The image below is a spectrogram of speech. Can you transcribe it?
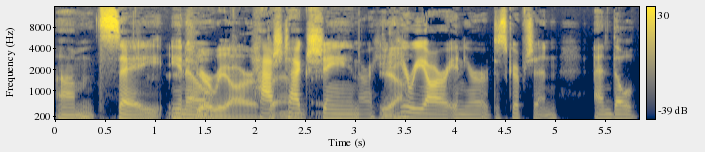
um, say you know Here we are hashtag. Shane or Yeah. here we are in your description, and they'll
